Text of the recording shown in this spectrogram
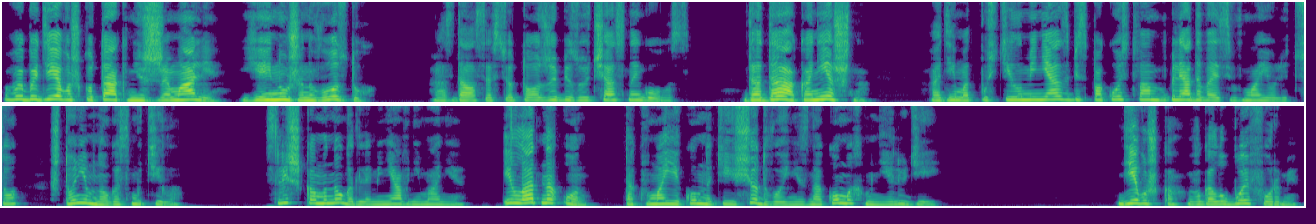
«Вы бы девушку так не сжимали, ей нужен воздух!» Раздался все тот же безучастный голос. «Да-да, конечно!» Вадим отпустил меня с беспокойством, вглядываясь в мое лицо, что немного смутило. Слишком много для меня внимания. И ладно он, так в моей комнате еще двое незнакомых мне людей. Девушка в голубой форме,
